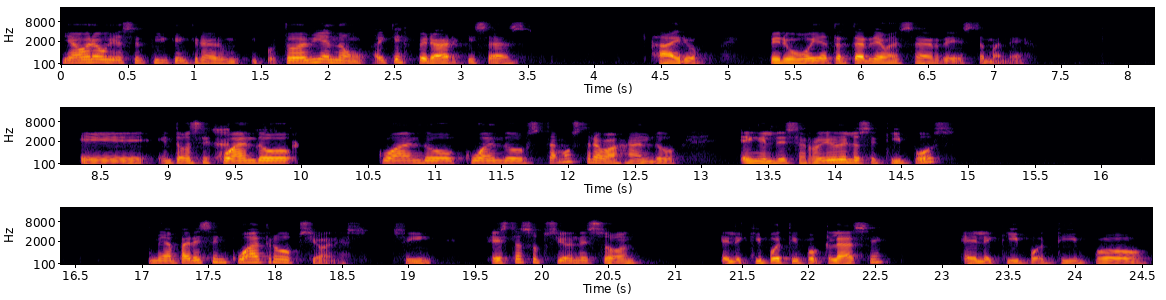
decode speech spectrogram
Y ahora voy a hacer clic en crear un equipo. Todavía no, hay que esperar quizás, Jairo, pero voy a tratar de avanzar de esta manera. Eh, entonces, cuando, cuando, cuando estamos trabajando en el desarrollo de los equipos, me aparecen cuatro opciones, ¿sí? Estas opciones son el equipo tipo clase, el equipo tipo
